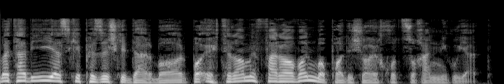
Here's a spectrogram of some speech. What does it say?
و طبیعی است که پزشک دربار با احترام فراوان با پادشاه خود سخن می‌گوید.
